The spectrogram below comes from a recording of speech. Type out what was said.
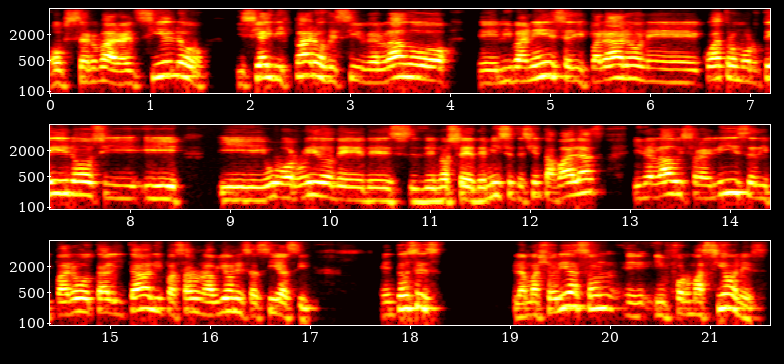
observar al cielo y si hay disparos, decir, del lado libanés se dispararon cuatro morteros y, hubo ruido de, de, no sé, de 1.700 balas, y del lado israelí se disparó tal y tal, y pasaron aviones así, así. Entonces, la mayoría son eh, informaciones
